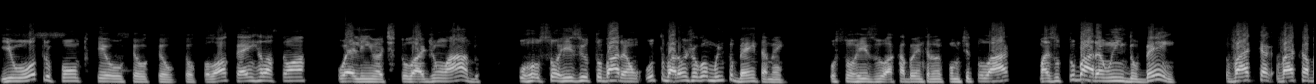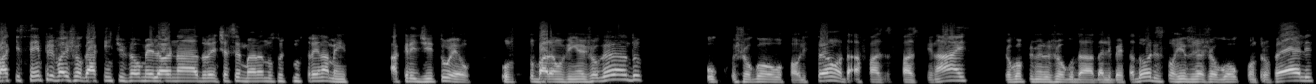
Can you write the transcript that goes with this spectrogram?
E o outro ponto que eu, que eu, que eu, que eu coloco é em relação ao Elinho a titular de um lado, o Sorriso e o Tubarão. O Tubarão jogou muito bem também. O Sorriso acabou entrando como titular, mas o Tubarão indo bem vai, vai acabar que sempre vai jogar quem tiver o melhor na, durante a semana nos últimos treinamentos. Acredito eu. O Tubarão vinha jogando, o, jogou o Paulistão, a fase, as fases finais, jogou o primeiro jogo da, da Libertadores, o Sorriso já jogou contra o Vélez,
